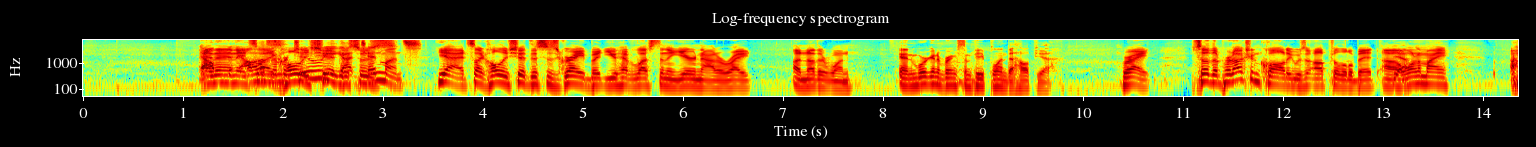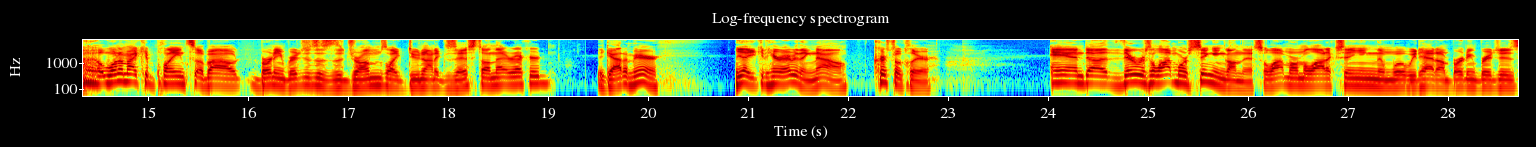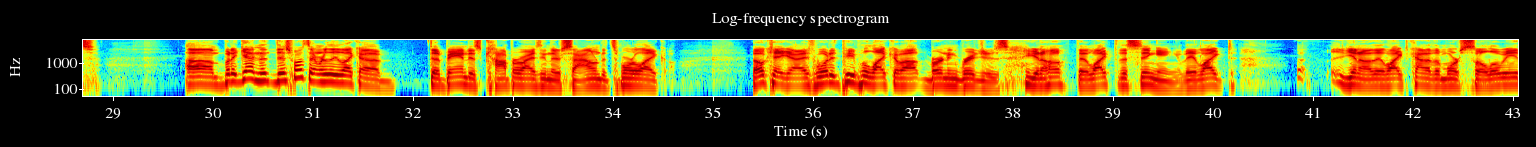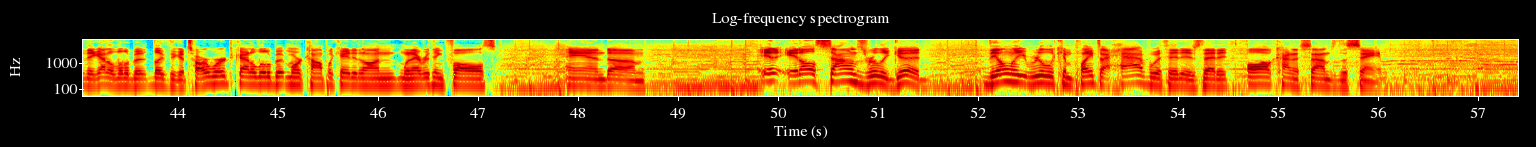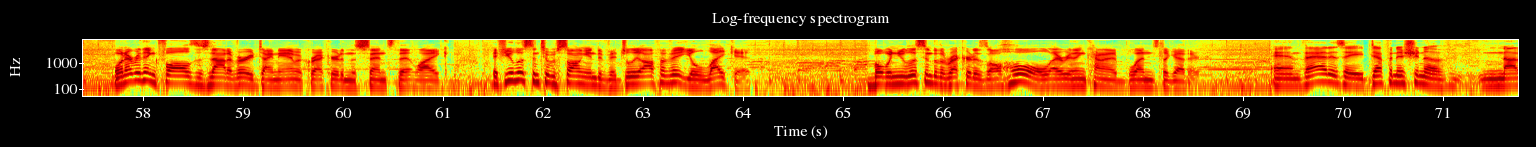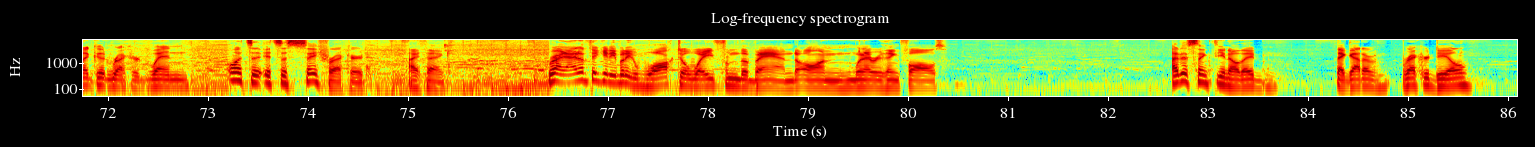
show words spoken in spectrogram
And Album- then it's like, holy two, shit, you got this 10 was- months. Yeah, it's like, holy shit, this is great, but you have less than a year now to write another one. And we're going to bring some people in to help you. Right. So the production quality was upped a little bit. Uh, Yeah. One of my one of my complaints about Burning Bridges is the drums like do not exist on that record. You got them here. Yeah, you can hear everything now, crystal clear. And uh, there was a lot more singing on this, a lot more melodic singing than what we'd had on Burning Bridges. Um, but again, th- this wasn't really like a the band is compromising their sound. It's more like, okay, guys, what did people like about Burning Bridges? You know, they liked the singing. They liked, you know, they liked kind of the more solo-y. They got a little bit like the guitar work got a little bit more complicated on when everything falls, and um, it, it all sounds really good. The only real complaint I have with it is that it all kind of sounds the same. When Everything Falls is not a very dynamic record in the sense that, like, if you listen to a song individually off of it, you'll like it. But when you listen to the record as a whole, everything kind of blends together. And that is a definition of not a good record when Well, it's a it's a safe record, I think. Right. I don't think anybody walked away from the band on When Everything Falls. I just think you know they they got a record deal.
